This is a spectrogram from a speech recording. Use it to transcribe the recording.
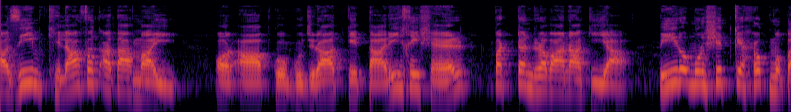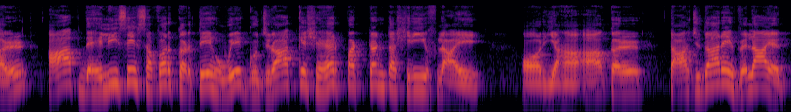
अजीम खिलाफत अता माई और आपको गुजरात के तारीख़ी शहर पट्टन रवाना किया। पीर मुर्शिद के हुक्म पर आप दहली से सफ़र करते हुए गुजरात के शहर पट्टन तशरीफ़ लाए और यहाँ आकर ताजदार विलायत,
